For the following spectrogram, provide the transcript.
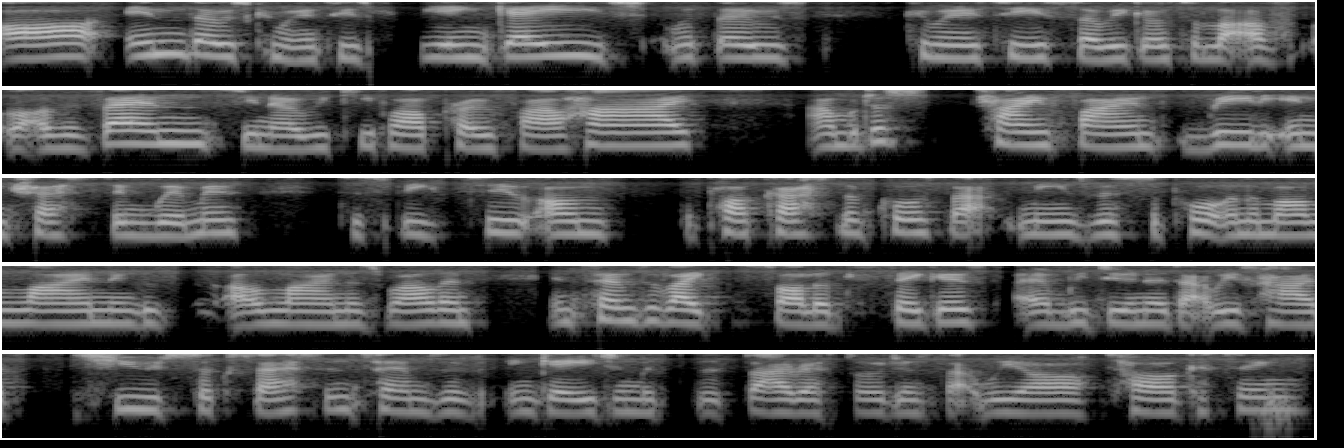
are in those communities. We engage with those communities. So we go to a lot of a lot of events. You know, we keep our profile high, and we just try and find really interesting women to speak to on the podcast. And of course, that means we're supporting them online and online as well. And in terms of like solid figures, and we do know that we've had huge success in terms of engaging with the direct audience that we are targeting.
